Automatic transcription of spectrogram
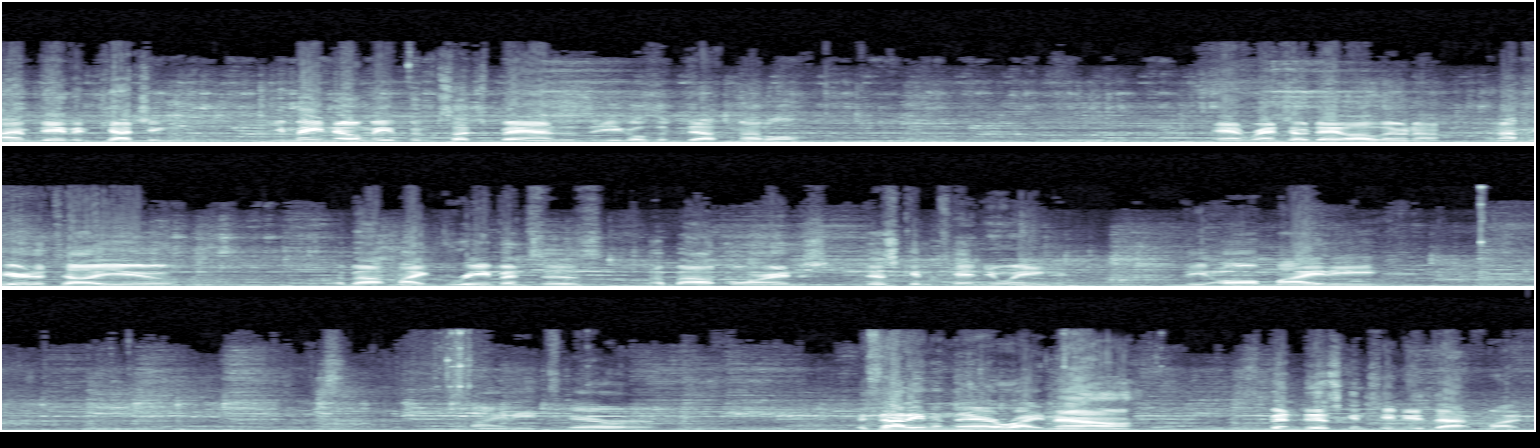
I'm David Catching. You may know me from such bands as Eagles of Death Metal and Rancho de la Luna. And I'm here to tell you about my grievances about Orange discontinuing the almighty Tiny Terror. It's not even there right now. It's been discontinued that much.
